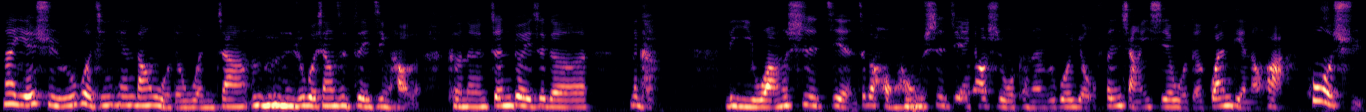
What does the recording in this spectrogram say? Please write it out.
那也许如果今天当我的文章，嗯，如果像是最近好了，可能针对这个那个李王事件，这个红红事件，要是我可能如果有分享一些我的观点的话，或许。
